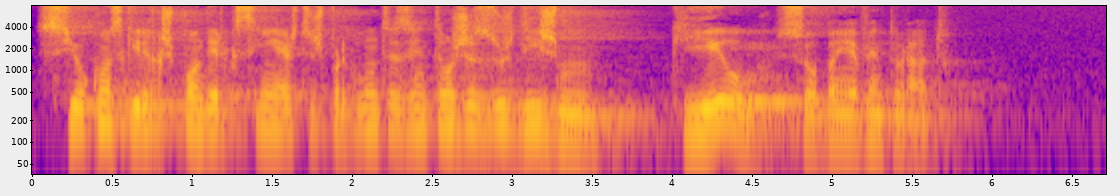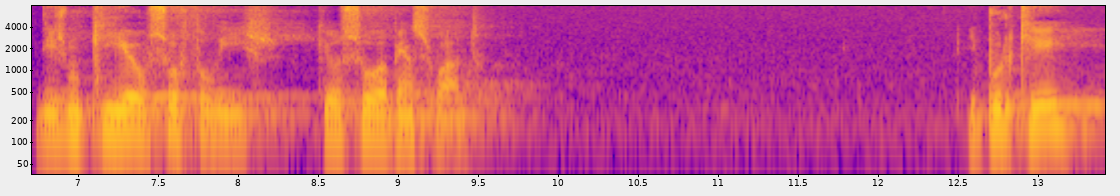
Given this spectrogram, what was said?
Se eu conseguir responder que sim a estas perguntas, então Jesus diz-me que eu sou bem-aventurado. Diz-me que eu sou feliz, que eu sou abençoado. E porquê?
